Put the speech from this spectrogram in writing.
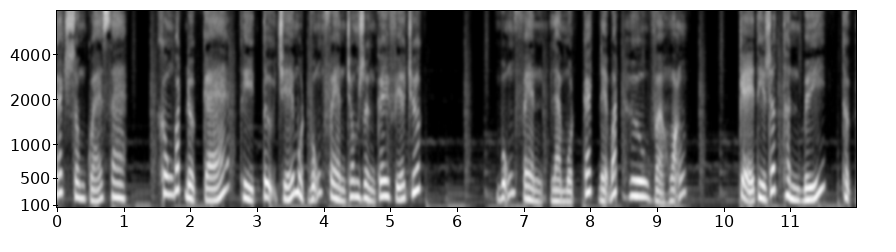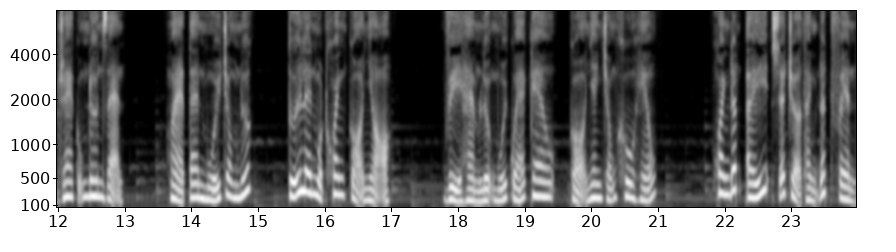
cách sông quá xa, không bắt được cá thì tự chế một vũng phèn trong rừng cây phía trước. Vũng phèn là một cách để bắt hưu và hoãng. Kể thì rất thần bí, thực ra cũng đơn giản. Hòa tan muối trong nước, tưới lên một khoanh cỏ nhỏ. Vì hàm lượng muối quá cao, cỏ nhanh chóng khô héo. Khoanh đất ấy sẽ trở thành đất phèn.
